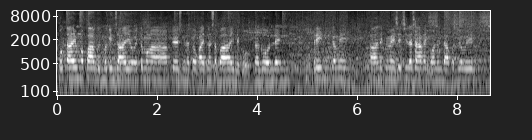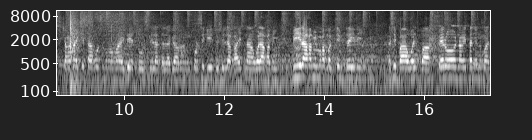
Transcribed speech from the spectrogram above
huwag tayong mapagod mag-ensayo. Ito mga players ko na to kahit nasa bahay, nag- nag-online training kami. Ah, nagme-message sila sa akin kung anong dapat gawin. Tsaka nakikita ko sa mga day at post nila talagang porsigido sila kahit na wala kaming, bihira kami makapag-team training kasi bawal pa. Pero nakita nyo naman,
